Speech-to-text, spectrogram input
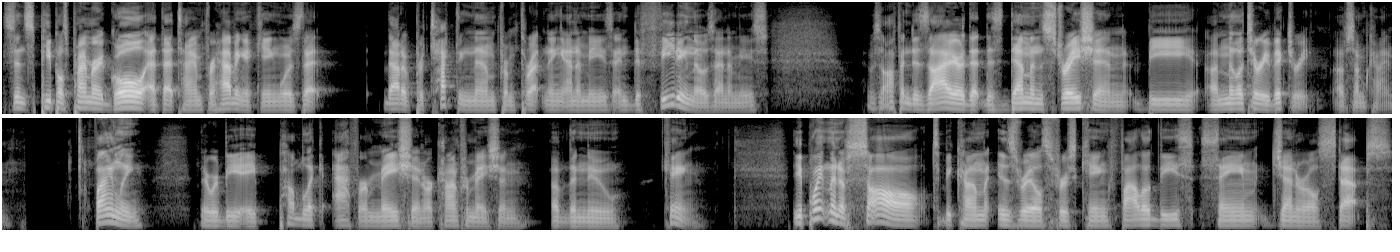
Since people's primary goal at that time for having a king was that that of protecting them from threatening enemies and defeating those enemies, it was often desired that this demonstration be a military victory of some kind. Finally, there would be a public affirmation or confirmation of the new king. The appointment of Saul to become Israel's first king followed these same general steps.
